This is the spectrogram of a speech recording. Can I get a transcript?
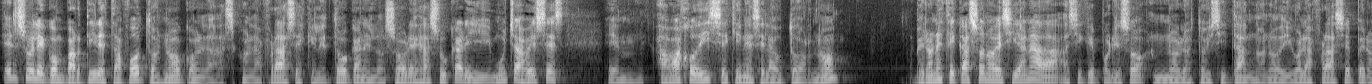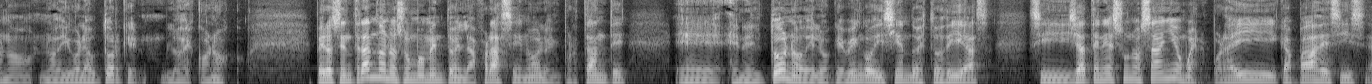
Él suele compartir estas fotos ¿no? con, las, con las frases que le tocan en los sobres de azúcar y muchas veces em, abajo dice quién es el autor, ¿no? Pero en este caso no decía nada, así que por eso no lo estoy citando, ¿no? Digo la frase, pero no, no digo el autor, que lo desconozco. Pero centrándonos un momento en la frase, ¿no? Lo importante, eh, en el tono de lo que vengo diciendo estos días, si ya tenés unos años, bueno, por ahí capaz decís, eh,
